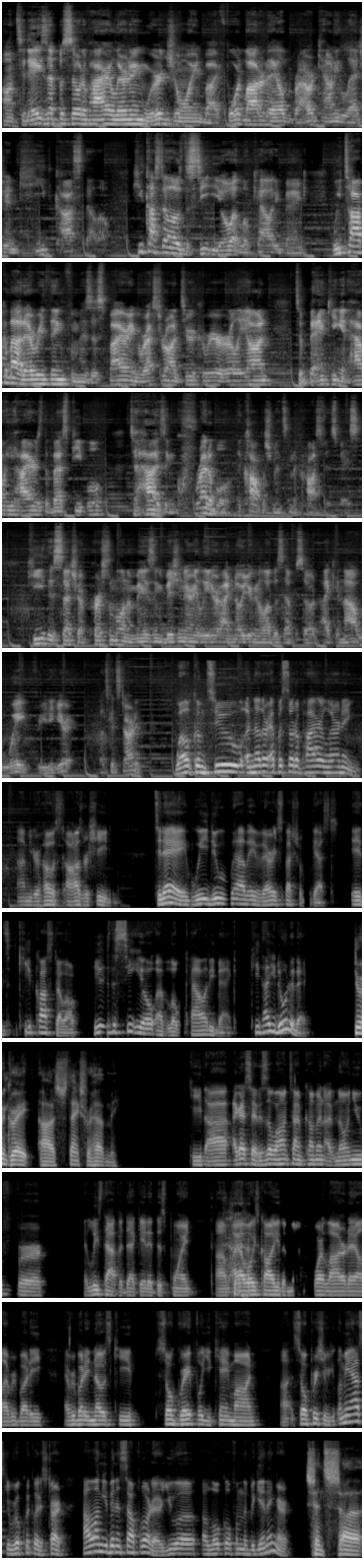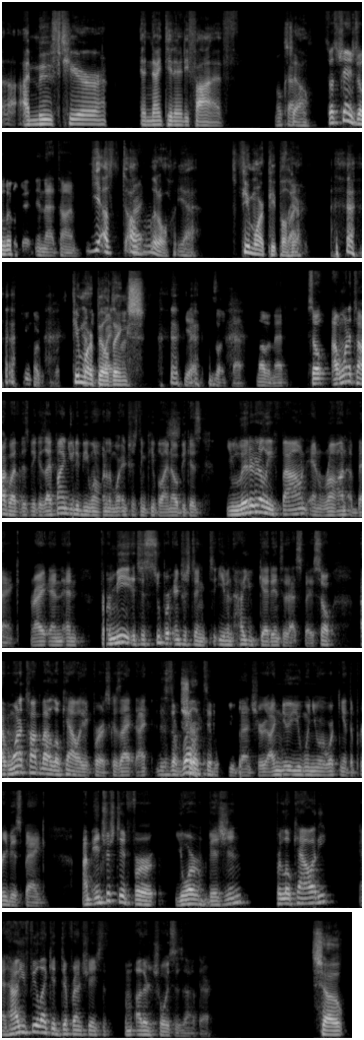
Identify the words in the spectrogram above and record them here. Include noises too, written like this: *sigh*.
On today's episode of Hire Learning, we're joined by Fort Lauderdale, Broward County legend Keith Costello. Keith Costello is the CEO at Locality Bank. We talk about everything from his aspiring restaurateur career early on to banking and how he hires the best people to his incredible accomplishments in the CrossFit space. Keith is such a personal and amazing visionary leader. I know you're going to love this episode. I cannot wait for you to hear it. Let's get started. Welcome to another episode of Hire Learning. I'm your host, Oz Rashid. Today, we do have a very special guest. It's Keith Costello. He is the CEO of Locality Bank. Keith, how you doing today? Doing great, Oz. Thanks for having me. Keith, uh, I gotta say, this is a long time coming. I've known you for at least half a decade at this point. Um, I always *laughs* call you the Fort Lauderdale. Everybody, everybody knows Keith. So grateful you came on. Uh, so appreciate you. Let me ask you real quickly to start. How long you been in South Florida? Are you a, a local from the beginning, or since uh, I moved here in 1985? Okay, so so it's changed a little bit in that time. Yeah, a, a right? little. Yeah, a few more people right. here. a few more, people. *laughs* few more buildings. *laughs* Yeah, things like that. Love it, man. So I want to talk about this because I find you to be one of the more interesting people I know because you literally found and run a bank, right? And and for me, it's just super interesting to even how you get into that space. So I want to talk about locality first because I, I, this is a relatively new venture. I knew you when you were working at the previous bank. I'm interested for your vision for locality and how you feel like it differentiates from other choices out there. So,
